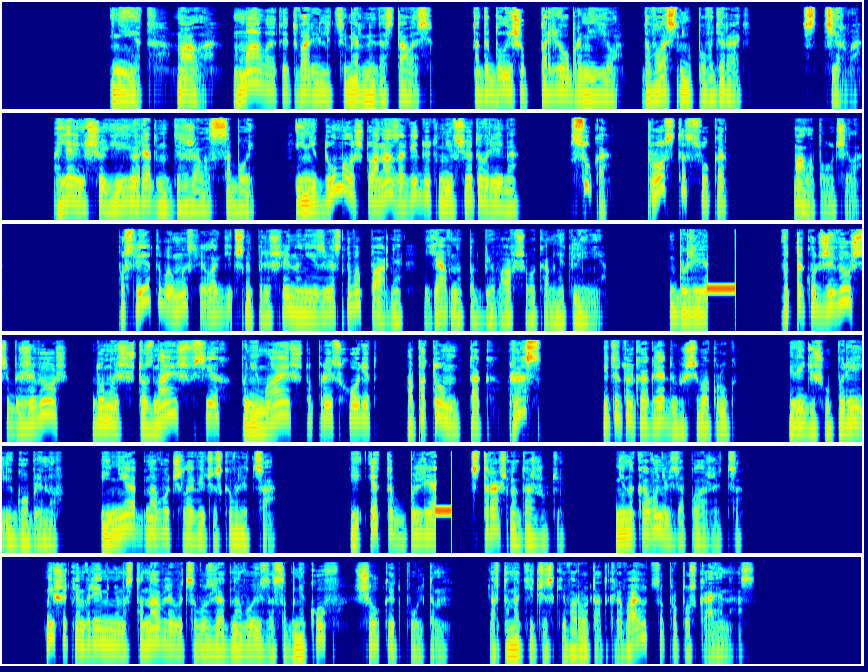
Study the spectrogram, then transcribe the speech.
Нет, мало, мало этой твари лицемерной досталось. Надо было еще по ребрам ее, да волосню повыдирать. Стерва. А я еще ее рядом держала с собой. И не думала, что она завидует мне все это время. Сука. Просто сука. Мало получила. После этого мысли логично перешли на неизвестного парня, явно подбивавшего ко мне клинья. Бля, вот так вот живешь себе, живешь, думаешь, что знаешь всех, понимаешь, что происходит, а потом так раз — и ты только оглядываешься вокруг и видишь упырей и гоблинов, и ни одного человеческого лица. И это, бля, страшно до жути. Ни на кого нельзя положиться. Миша тем временем останавливается возле одного из особняков, щелкает пультом. Автоматически ворота открываются, пропуская нас.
